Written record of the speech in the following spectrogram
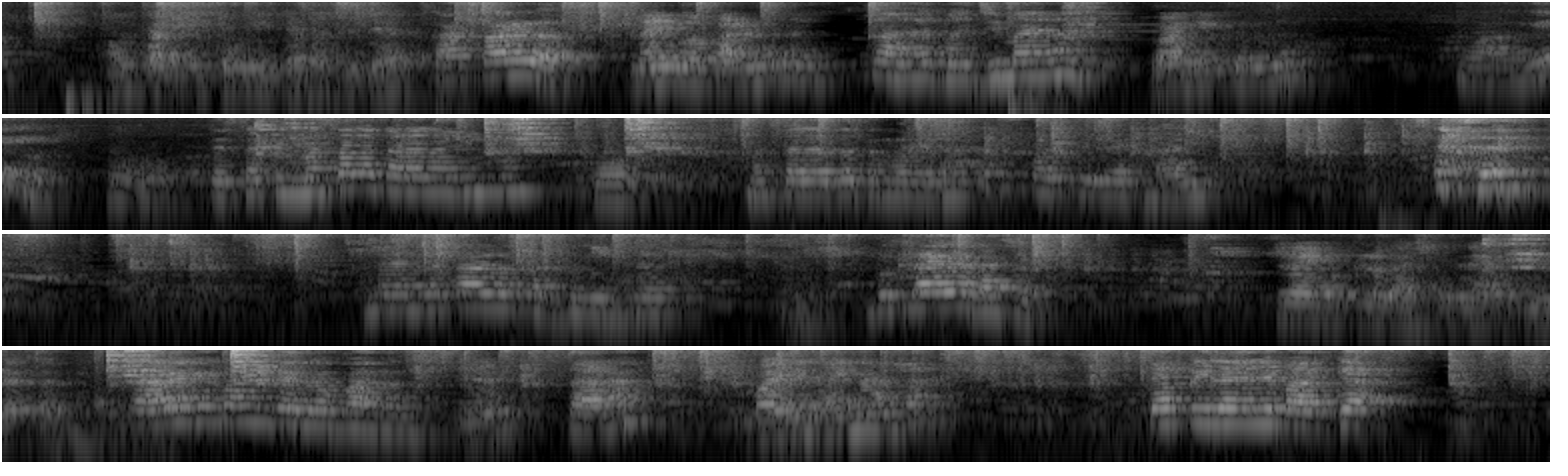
हो. का काढलं? नाही मग काढलं नाही. काय भाजी माया वांगे करू ना. वांगे? हो. त्यासाठी मसाला काढायला लागेल मग हो. मसाल्याचा तर मला धाकच पडते लय भारी मॅनला काढलं का दूध बुटलाय का घासत? नाही कुठलं घाशील नाही तिला चारा घेतो मग ते लोक बांधून? चारा? वांगे नाही ना आता? त्या पिलायले बारक्या.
